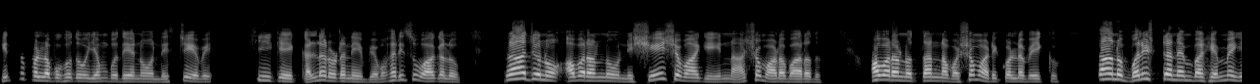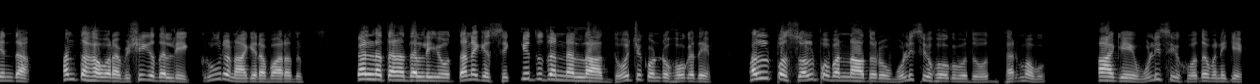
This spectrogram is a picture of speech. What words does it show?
ಕಿತ್ತುಕೊಳ್ಳಬಹುದು ಎಂಬುದೇನೋ ನಿಶ್ಚಯವೇ. ಹೀಗೆ ಕಳ್ಳರೊಡನೆ ವ್ಯವಹರಿಸುವಾಗಲೂ ರಾಜನು ಅವರನ್ನು ನಿಶೇಷವಾಗಿ ನಾಶ ಮಾಡಬಾರದು ಅವರನ್ನು ತನ್ನ ವಶ ಮಾಡಿಕೊಳ್ಳಬೇಕು ತಾನು ಬಲಿಷ್ಠನೆಂಬ ಹೆಮ್ಮೆಯಿಂದ ಅಂತಹವರ ವಿಷಯದಲ್ಲಿ ಕ್ರೂರನಾಗಿರಬಾರದು. ಕಳ್ಳತನದಲ್ಲಿಯೂ ತನಗೆ ಸಿಕ್ಕಿದ್ದುದನ್ನೆಲ್ಲ ದೋಚಿಕೊಂಡು ಹೋಗದೆ ಅಲ್ಪ ಸ್ವಲ್ಪವನ್ನಾದರೂ ಉಳಿಸಿ ಹೋಗುವುದು ಧರ್ಮವು. ಹಾಗೆ ಉಳಿಸಿ ಹೋದವನಿಗೆ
